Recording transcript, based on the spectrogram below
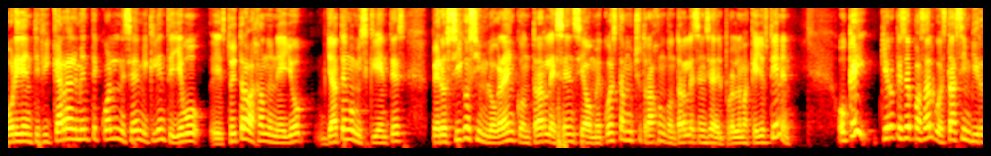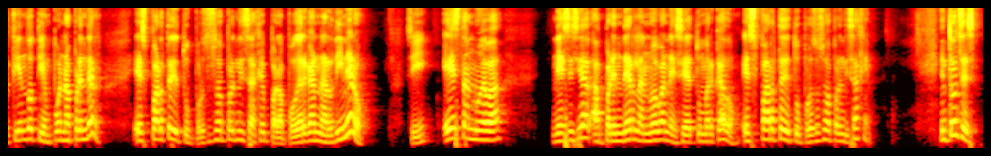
por identificar realmente cuál es la necesidad de mi cliente. Llevo, estoy trabajando en ello, ya tengo mis clientes, pero sigo sin lograr encontrar la esencia o me cuesta mucho trabajo encontrar la esencia del problema que ellos tienen. Ok, quiero que sepas algo, estás invirtiendo tiempo en aprender. Es parte de tu proceso de aprendizaje para poder ganar dinero. ¿sí? Esta nueva necesidad, aprender la nueva necesidad de tu mercado, es parte de tu proceso de aprendizaje. Entonces,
